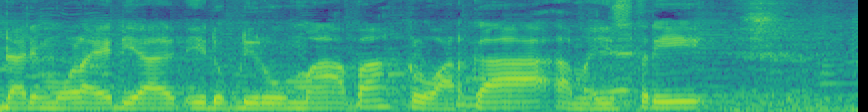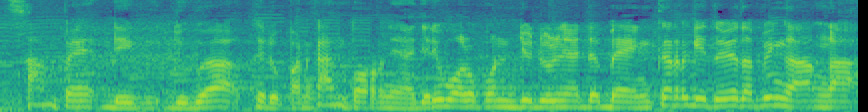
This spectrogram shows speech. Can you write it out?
Dari mulai dia hidup di rumah apa keluarga sama istri sampai di juga kehidupan kantornya. Jadi walaupun judulnya The Banker gitu ya tapi nggak nggak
